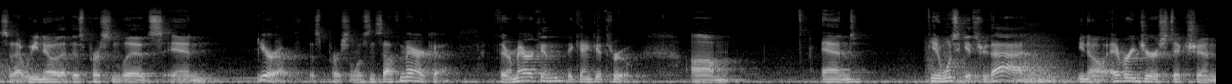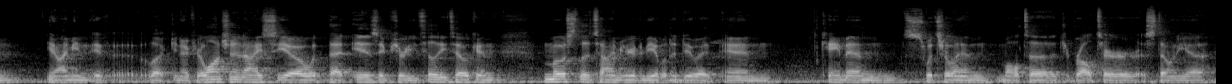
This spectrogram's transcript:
so that we know that this person lives in Europe, this person lives in South America. If they're American, they can't get through. Um, and you know, once you get through that, you know, every jurisdiction, you know, I mean, if look, you know, if you're launching an ICO that is a pure utility token, most of the time you're going to be able to do it in Cayman, Switzerland, Malta, Gibraltar, Estonia,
